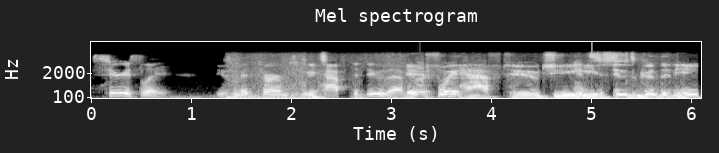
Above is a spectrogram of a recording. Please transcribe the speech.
seriously. These midterms, we it's, have to do them. If we have to, geez. It's, it's good that he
